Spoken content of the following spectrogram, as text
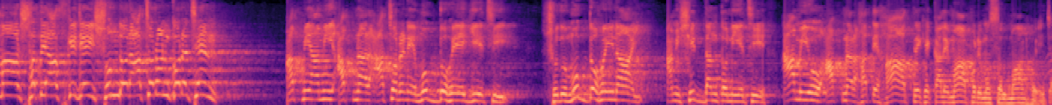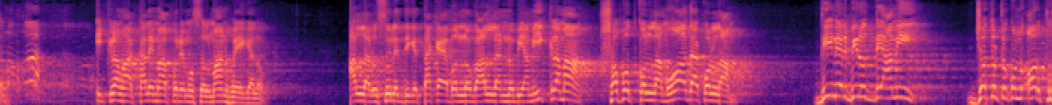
আমার সাথে আজকে যেই সুন্দর আচরণ করেছেন, আপনি আমি আপনার আচরণে মুগ্ধ হয়ে গিয়েছি। শুধু মুগ্ধ হই নাই, আমি সিদ্ধান্ত নিয়েছি, আমিও আপনার হাতে হাত রেখে কালে মা পরে মুসলমান হয়ে যাব। ইকরামা কালেমা পরে মুসলমান হয়ে গেল। আল্লাহ রসুলের দিকে তাকায় বলল, গো আল্লাহ নবী, আমি ইকরামা, শপথ করলাম, ওয়াদা করলাম। দিনের বিরুদ্ধে আমি যতটুকুন অর্থ,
